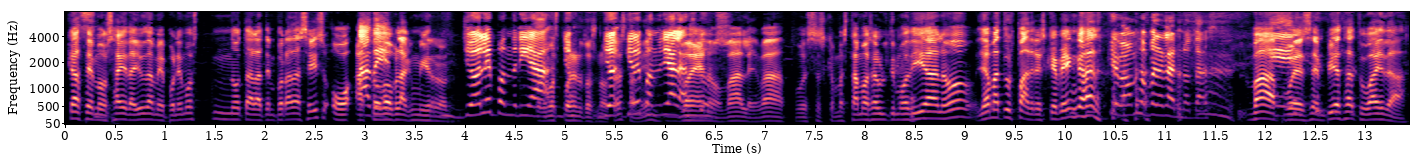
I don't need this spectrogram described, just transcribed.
¿Qué hacemos, Aida? Ayúdame, ¿ponemos nota a la temporada 6 o a, A todo ver, Black Mirror? Yo le pondría. Podemos yo- poner dos notas Yo, le pondría las bueno, dos. vale, va. Pues es que estamos al último día, ¿no? Llama a tus padres que vengan. Que vamos a poner las notas. Va, Eh, pues empieza tu Aida.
